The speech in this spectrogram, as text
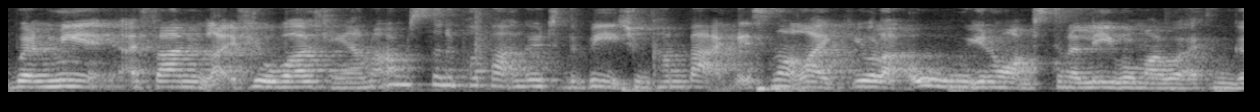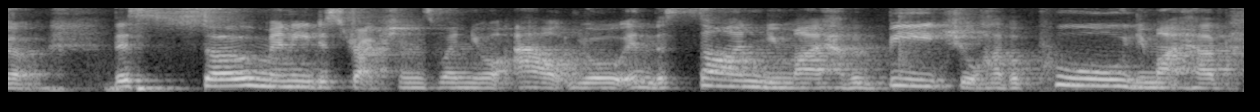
when me, if I'm like, if you're working, I'm, like, I'm just gonna pop out and go to the beach and come back. It's not like you're like, oh, you know what, I'm just gonna leave all my work and go. There's so many distractions when you're out. You're in the sun. You might have a beach. You'll have a pool. You might have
